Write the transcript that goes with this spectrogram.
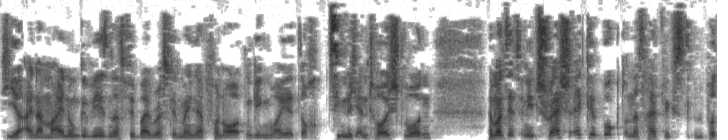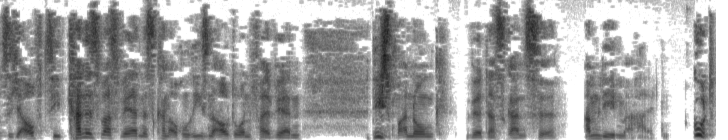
hier einer Meinung gewesen, dass wir bei WrestleMania von Orton gegen Wyatt doch ziemlich enttäuscht wurden. Wenn man es jetzt in die Trash-Ecke buckt und das halbwegs putzig aufzieht, kann es was werden. Es kann auch ein riesen Autounfall werden. Die Spannung wird das Ganze am Leben erhalten. Gut,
